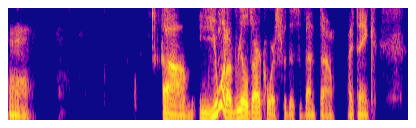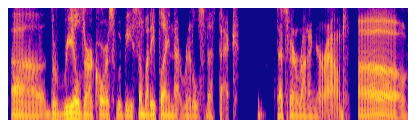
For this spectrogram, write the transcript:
mhm. um, you want a real dark horse for this event, though. I think uh, the real dark horse would be somebody playing that Riddlesmith deck that's been running around. oh,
